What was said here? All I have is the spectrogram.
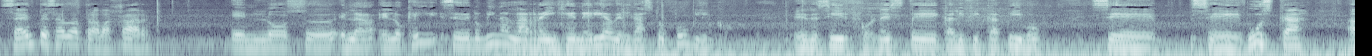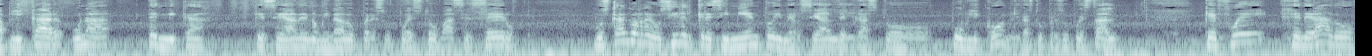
se ha empezado a trabajar en, los, eh, en, la, en lo que se denomina la reingeniería del gasto público. Es decir, con este calificativo se, se busca aplicar una técnica que se ha denominado presupuesto base cero, buscando reducir el crecimiento inercial del gasto público, del gasto presupuestal, que fue generado,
